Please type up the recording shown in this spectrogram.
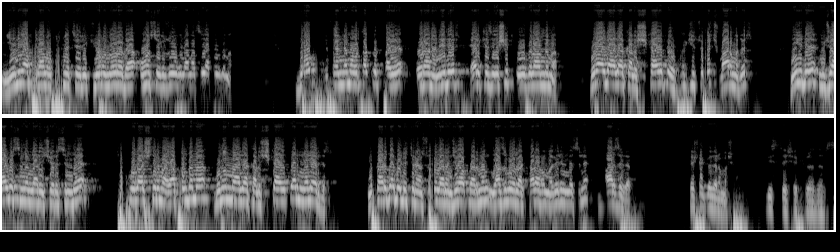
Yeni yapılan 30 metrelik yolun orada 18 uygulaması yapıldı mı? DOP düzenleme ortaklık payı oranı nedir? Herkese eşit uygulandı mı? Burayla alakalı şikayet ve hukuki süreç var mıdır? Niğde mücavir sınırları içerisinde toplulaştırma yapıldı mı? Bununla alakalı şikayetler nelerdir? Yukarıda belirtilen soruların cevaplarının yazılı olarak tarafıma verilmesini arz ederim. Teşekkür ederim başkanım. Biz teşekkür ederiz.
